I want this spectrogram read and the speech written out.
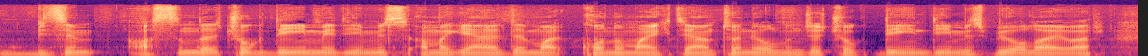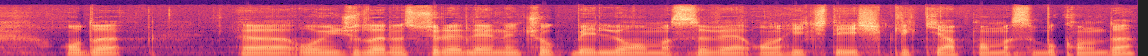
bizim aslında çok değinmediğimiz ama genelde konu Mike D'Antoni olunca çok değindiğimiz bir olay var. O da e, oyuncuların sürelerinin çok belli olması ve ona hiç değişiklik yapmaması bu konuda.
